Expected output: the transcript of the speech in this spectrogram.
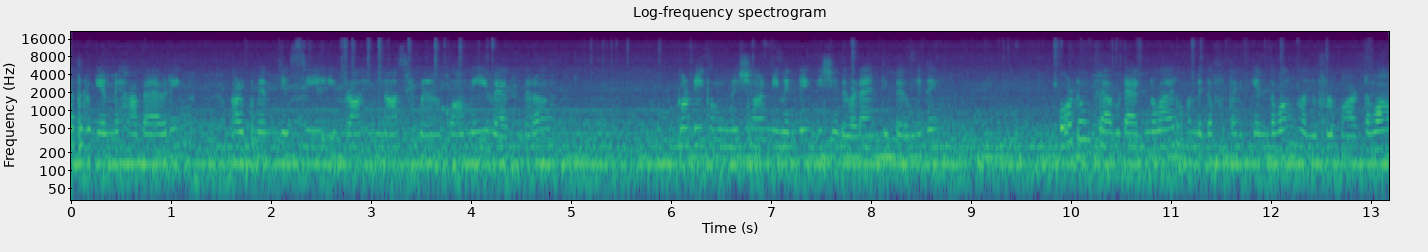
Daturuගේ මෙහා බෑවරින් අල්කුනෙම් ජෙසි ඉබ්‍රාහිම් නාසිර් මනල් ක්වාමී වැක්දර ගොඩි කමුනිෂා නිවෙන්දෙන් ඉෂිද වඩායන් තිබෙවුගෙතෙන් බෝටුම් ෆෑබඩෑග්නවයරු අමිග ෆුතකෙන්දවන් හඳුෆුළු පාටවා.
